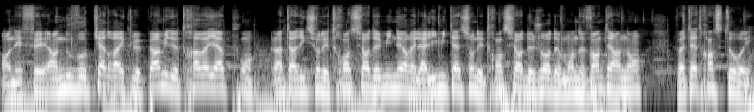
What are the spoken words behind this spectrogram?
En effet, un nouveau cadre avec le permis de travail à point, l'interdiction des transferts de mineurs et la limitation des transferts de joueurs de moins de 21 ans va être instauré.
